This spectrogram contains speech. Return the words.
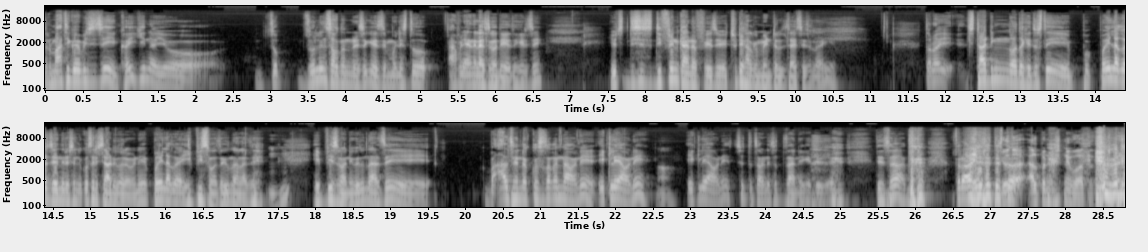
तर माथि गएपछि चाहिँ खै किन यो जो जसले पनि सक्दैन रहेछ कि चाहिँ मैले यस्तो आफूले एनालाइज गर्दै हेर्दाखेरि चाहिँ यो चाहिँ this is different kind of यो चाहिँ छुट्टै खालको मेन्टल चाहिन्छ यसलाई कि तर स्टार्टिङ गर्दाखेरि जस्तै पहिलाको जेनेरेसनले कसरी स्टार्ट गर्यो भने पहिलाको हिप्पिस भन्छ कि उनीहरूलाई चाहिँ हिप्पिस भनेको चाहिँ उनीहरू चाहिँ बाल छैन कोसँग नआउने एक्लै आउने। एक्लै आउने सुत्त चढ्ने सुत्त जाने कि त्यो त्यो छ। तर अहिले चाहिँ त्यस्तो त एल्पनिस्ट नै भयो त। पनि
